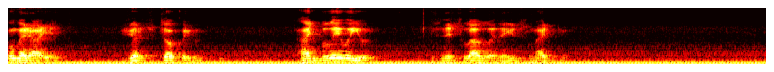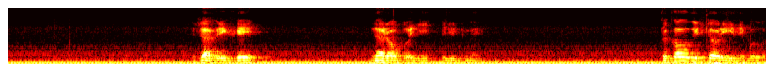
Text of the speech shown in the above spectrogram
Умирає жорстокою, ганьбливою, знеславленою смертю. За гріхи, нароблені людьми. Такого в історії не було.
